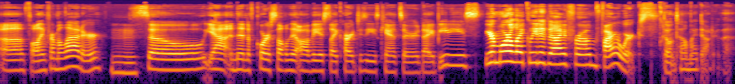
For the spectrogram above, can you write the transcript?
uh, falling from a ladder. Mm. So yeah, and then of course all the obvious like heart disease, cancer, diabetes. You're more likely to die from fireworks. Don't tell my daughter that.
